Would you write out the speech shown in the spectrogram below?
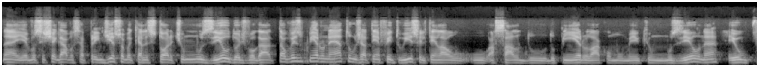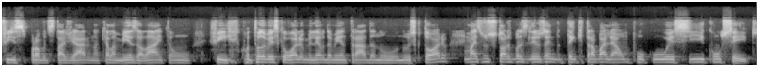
né? E aí você chegava, você aprendia sobre aquela história, tinha um museu do advogado. Talvez o Pinheiro Neto já tenha feito isso, ele tem lá o, o, a sala do, do Pinheiro lá como meio que um museu, né? Eu fiz prova de estagiário naquela mesa lá, então, enfim, toda vez que eu olho eu me lembro da minha entrada no, no escritório, mas os escritórios brasileiros ainda têm que trabalhar um pouco esse conceito.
